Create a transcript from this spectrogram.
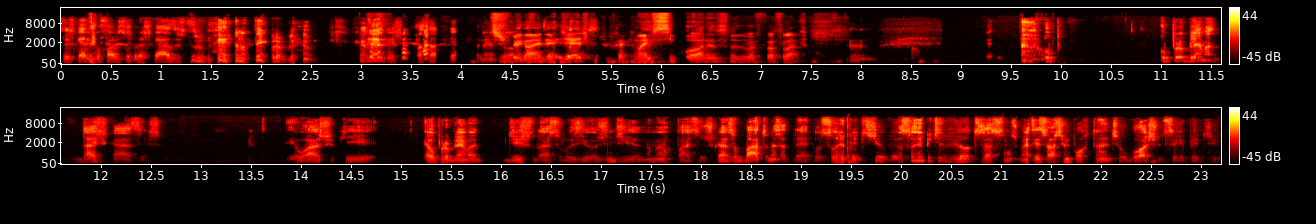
Vocês querem que eu fale sobre as casas? Tudo bem, não tem problema. Eu não vou deixar passar piada, né? Deixa eu pegar um energético, deixa eu ficar aqui mais 5 horas, vai falar. O problema das casas, eu acho que é o problema de estudar astrologia hoje em dia, na maior parte dos casos. Eu bato nessa tecla, eu sou repetitivo. Eu sou repetitivo em outros assuntos, mas esse eu acho importante, eu gosto de ser repetitivo.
